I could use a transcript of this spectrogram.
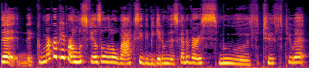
the, the marker paper almost feels a little waxy to begin with. It's got a very smooth tooth to it.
